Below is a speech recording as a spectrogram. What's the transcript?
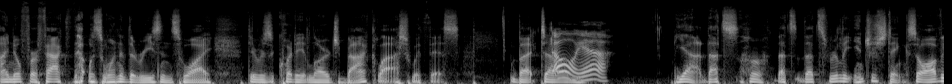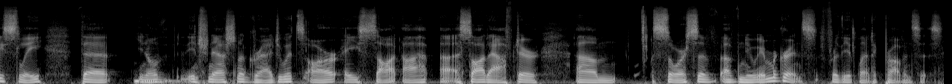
I know for a fact that was one of the reasons why there was a, quite a large backlash with this. But um, oh yeah, yeah, that's huh, that's that's really interesting. So obviously the you know international graduates are a sought uh, a sought after um, source of, of new immigrants for the Atlantic provinces.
